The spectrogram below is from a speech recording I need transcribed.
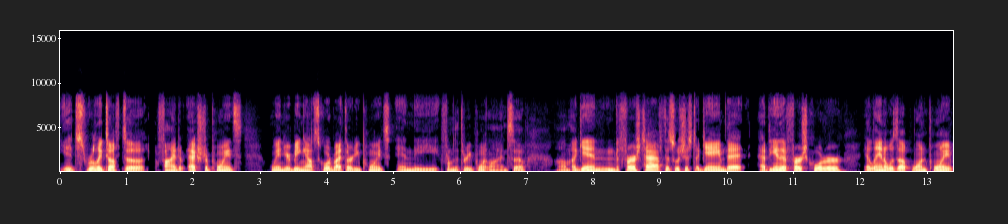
it's really tough to find extra points when you're being outscored by 30 points in the from the three point line. So um, again, the first half, this was just a game that at the end of the first quarter, Atlanta was up one point,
